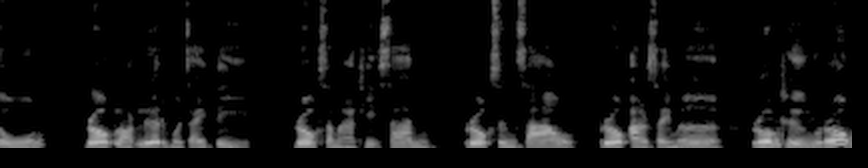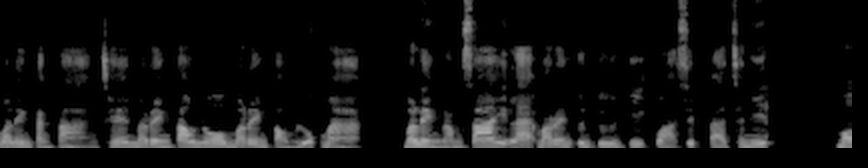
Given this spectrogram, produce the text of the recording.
สูง โรคหลอดเลือดหัวใจตีบ โรคสมาธิสั้น โรคซึมเศร้า โรคอัลไซเมอร์ รวมถึงโรคมะเร็งต่างๆ เช่น มะเร็งเต้านม มะเร็งต่อมลูกหมาก มะเร็งลำไส้ และมะเร็งอื่นๆ อีกกว่า 18 ชนิด หมอ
